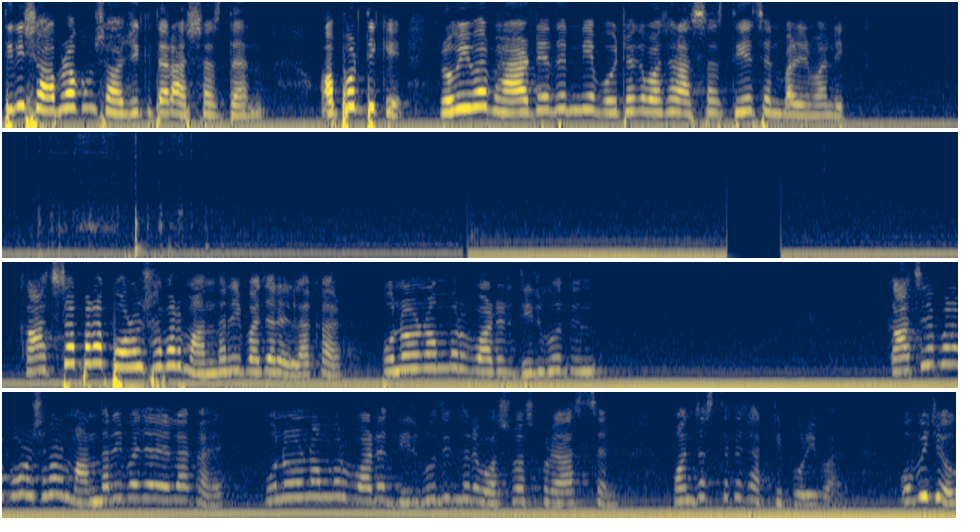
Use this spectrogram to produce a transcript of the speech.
তিনি সব রকম সহযোগিতার আশ্বাস দেন। অপরদিকে রবিবার ভাড়াটিয়াদের নিয়ে বৈঠকে বসার আশ্বাস দিয়েছেন বাড়ির মালিক। কাঁচরাপাড়া পৌরসভার মান্ধারীবাজার এলাকার পনেরো নম্বর ওয়ার্ডের দীর্ঘদিন কাঁচরাপাড়া পৌরসভার মান্ধারীবাজার এলাকায় পনেরো নম্বর ওয়ার্ডে দীর্ঘদিন ধরে বসবাস করে আসছেন পঞ্চাশ থেকে ষাটটি পরিবার। অভিযোগ,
